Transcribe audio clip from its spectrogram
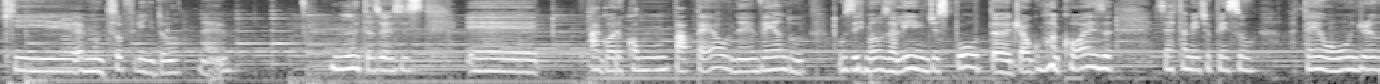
que é muito sofrido, né? Muitas vezes é, agora como um papel, né, vendo os irmãos ali em disputa de alguma coisa, certamente eu penso até onde eu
